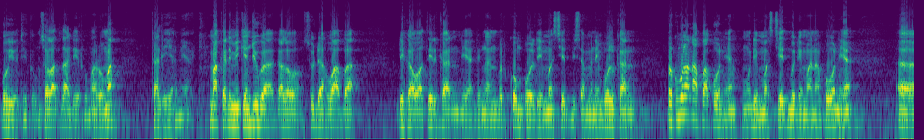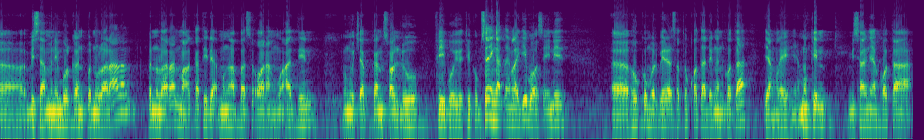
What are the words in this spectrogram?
buyutikum. Salatlah di rumah-rumah kalian ya. Maka demikian juga kalau sudah wabah dikhawatirkan ya dengan berkumpul di masjid bisa menimbulkan perkumpulan apa pun ya. Mau di masjid mau di mana pun ya. Uh, bisa menimbulkan penularan penularan maka tidak mengapa seorang muadzin mengucapkan sallu fi buyutikum. Saya ingatkan lagi bahwa ini uh, hukum berbeda satu kota dengan kota yang lainnya. Mungkin misalnya kota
